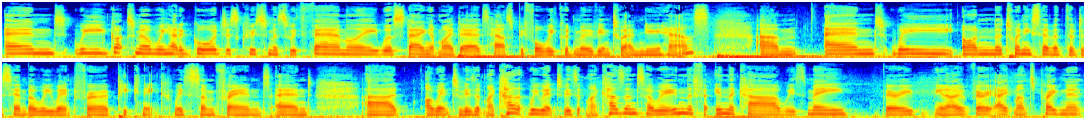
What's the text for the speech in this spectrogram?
and we got to Melbourne. We had a gorgeous Christmas with family. We were staying at my dad's house before we could move into our new house. Um, and we, on the 27th of December, we went for a picnic with some friends, and uh, I went to visit my cousin. We went to visit my cousin, so we're in the f- in the car with me, very you know, very eight months pregnant.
